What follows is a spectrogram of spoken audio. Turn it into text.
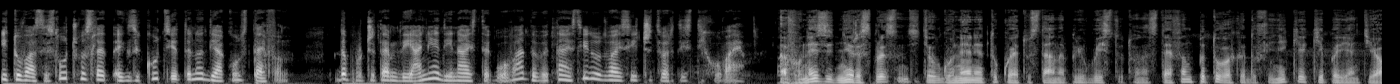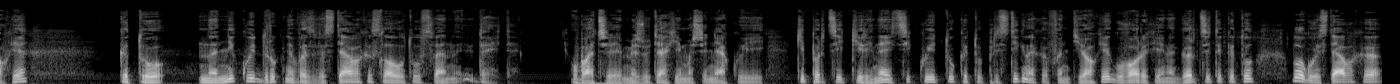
И това се случва след екзекуцията на дякон Стефан – да прочетем Деяния 11 глава, 19 до 24 стихове. А в онези дни разпръснатите от гонението, което стана при убийството на Стефан, пътуваха до Финикия, Кипър и Антиохия, като на никой друг не възвестяваха словото, освен на юдеите. Обаче между тях имаше някои кипърци киринейци, които като пристигнаха в Антиохия, говореха и на гърците, като благовестяваха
